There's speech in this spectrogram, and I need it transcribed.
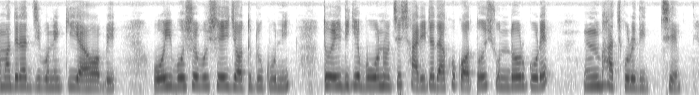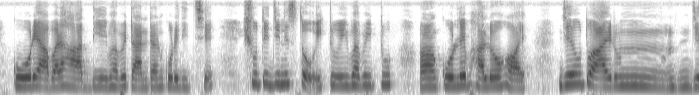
আমাদের আর জীবনে কী হবে? ওই বসে বসেই যতটুকুনি। তো এইদিকে বোন হচ্ছে শাড়িটা দেখো কত সুন্দর করে ভাঁজ করে দিচ্ছে। করে আবার হাত দিয়ে এইভাবে টান টান করে দিচ্ছে। সুতির জিনিস তো, একটু এইভাবে একটু করলে ভালো হয়। যেহেতু আয়রন যে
